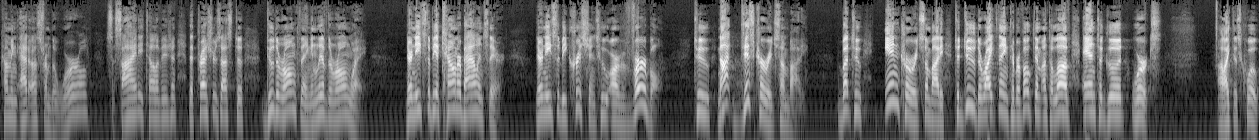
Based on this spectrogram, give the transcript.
coming at us from the world, society, television, that pressures us to do the wrong thing and live the wrong way. There needs to be a counterbalance there. There needs to be Christians who are verbal to not discourage somebody, but to encourage somebody to do the right thing, to provoke them unto love and to good works. I like this quote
